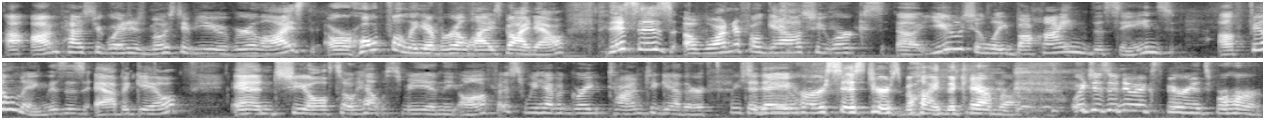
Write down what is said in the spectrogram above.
uh, I'm Pastor Gwen, as most of you have realized, or hopefully have realized by now. This is a wonderful gal. She works uh, usually behind the scenes uh, filming. This is Abigail, and she also helps me in the office. We have a great time together. We Today, do. her sister's behind the camera, which is a new experience for her.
